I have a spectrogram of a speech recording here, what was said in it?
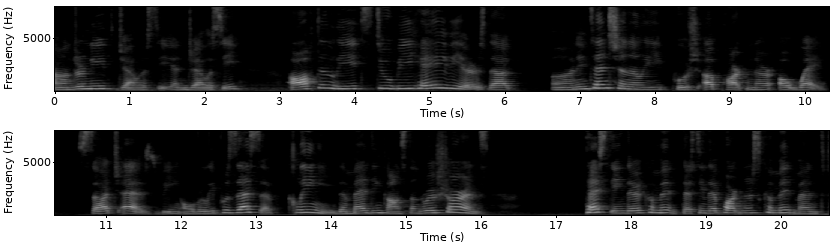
underneath jealousy and jealousy often leads to behaviors that unintentionally push a partner away such as being overly possessive, clingy, demanding constant reassurance, testing their commit, testing their partner's commitment,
